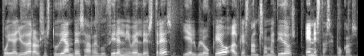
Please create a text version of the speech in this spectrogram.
puede ayudar a los estudiantes a reducir el nivel de estrés y el bloqueo al que están sometidos en estas épocas.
